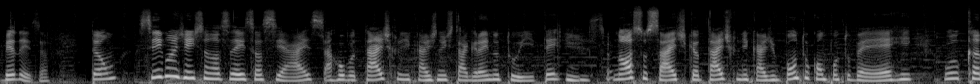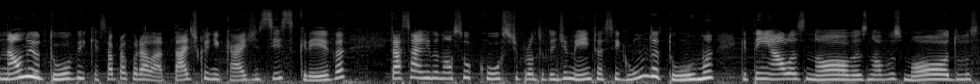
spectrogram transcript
Beleza. Então, sigam a gente nas nossas redes sociais, arroba Tade Clinicagem no Instagram e no Twitter. Isso. Nosso site, que é o tadeclinicagem.com.br. O canal no YouTube, que é só procurar lá, Tade Clinicagem, se inscreva. Tá saindo o nosso curso de pronto atendimento, a segunda turma, que tem aulas novas, novos módulos,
